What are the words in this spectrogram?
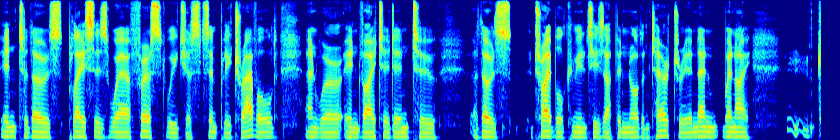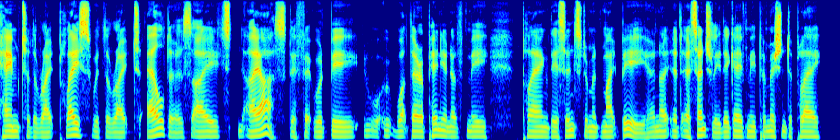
into those places where first we just simply traveled and were invited into uh, those tribal communities up in Northern Territory. And then when I came to the right place with the right elders, I, I asked if it would be w- what their opinion of me playing this instrument might be. And I, it, essentially, they gave me permission to play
